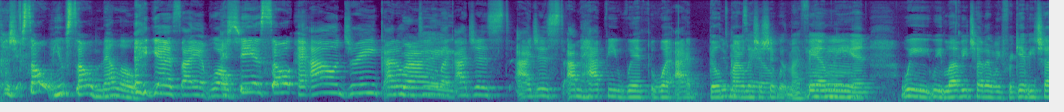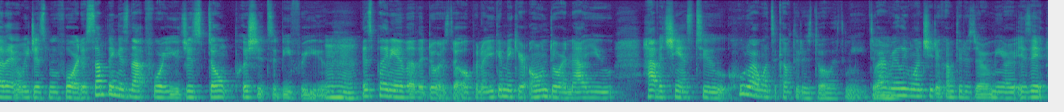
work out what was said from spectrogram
Cause you so you so mellow. yes, I am. Well, And she is so and I don't drink. I don't do like I just I just I'm happy with what I built You my relationship tell. with my family mm-hmm. and we we love each other and we forgive each other and we just move forward. If something is not for you, just don't push it to be for you. Mm-hmm. There's plenty of other doors to open or you can make your own door. Now you have a chance to who do I want to come through this door with me? Do I mm-hmm. really want you to come through this door with me or is it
